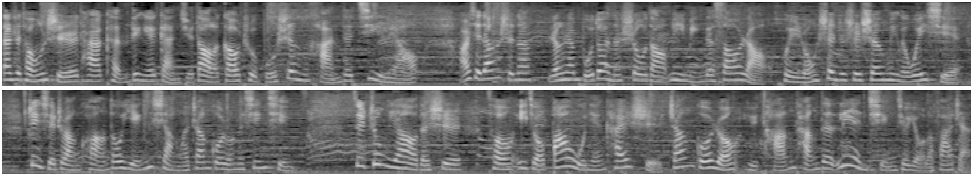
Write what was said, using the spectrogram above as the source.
但是同时，他肯定也感觉到了高处不胜寒的寂寥，而且当时呢，仍然不断的受到匿名的骚扰、毁容，甚至是生命的威胁。这些状况都影响了张国荣的心情。最重要的是，从1985年开始，张国荣与唐唐的恋情就有了发展，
